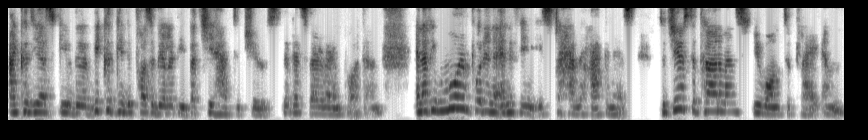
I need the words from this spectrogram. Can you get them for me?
I could just give the we could give the possibility, but she had to choose. That's very very important. And I think more important than anything is to have the happiness to choose the tournaments you want to play and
